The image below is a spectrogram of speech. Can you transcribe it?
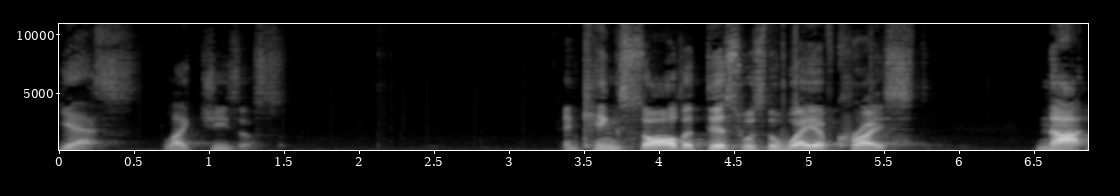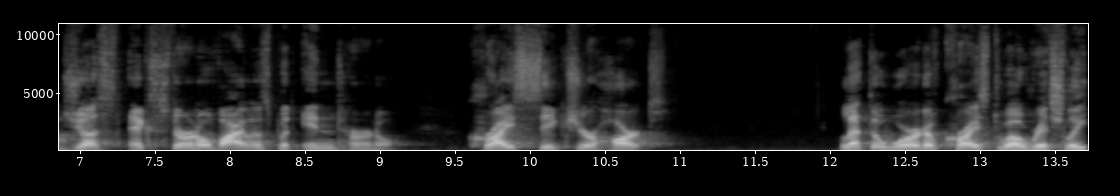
Yes, like Jesus. And King saw that this was the way of Christ. Not just external violence, but internal. Christ seeks your heart. Let the word of Christ dwell richly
